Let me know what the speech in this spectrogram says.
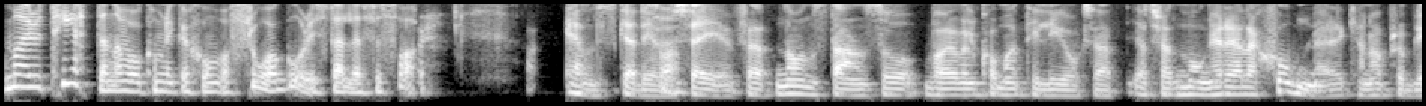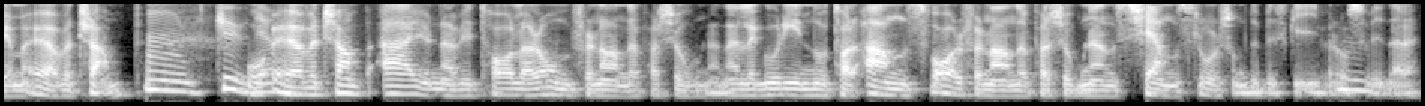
majoriteten av vår kommunikation var frågor istället för svar älskar det Så. du säger för att någonstans så vad jag vill komma till är också att jag tror att många relationer kan ha problem med övertramp. Mm, gud Och ja. övertramp är ju när vi talar om för den andra personen eller går in och tar ansvar för den andra personens känslor som du beskriver och Mm. så vidare.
